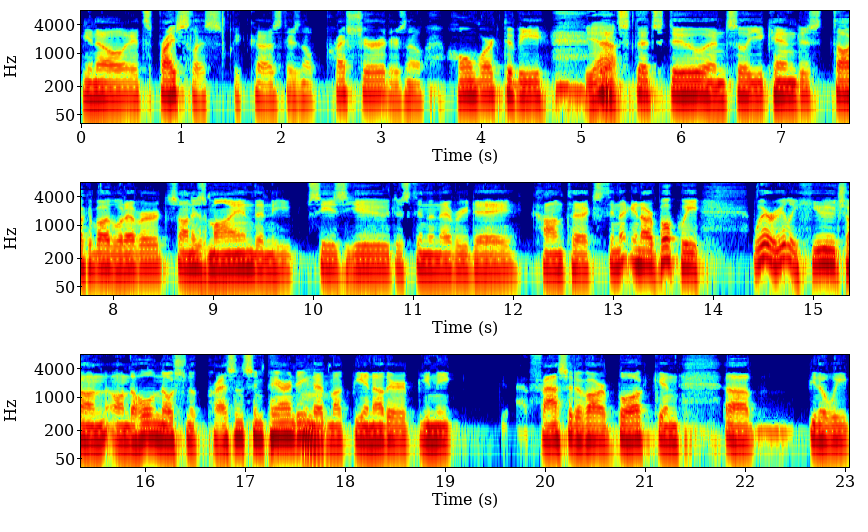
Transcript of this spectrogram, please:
You know, it's priceless because there's no pressure, there's no homework to be Yeah. that's that's due, and so you can just talk about whatever's on his mind, and he sees you just in an everyday context. In in our book, we we're really huge on on the whole notion of presence in parenting. That might be another unique facet of our book, and uh, you know we.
